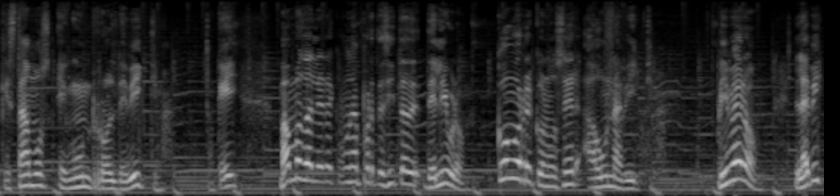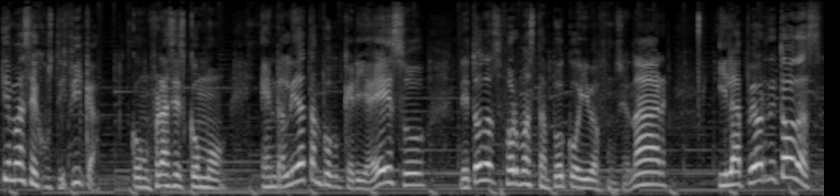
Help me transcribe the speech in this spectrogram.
que estamos en un rol de víctima? ¿Ok? Vamos a leer una partecita del libro. ¿Cómo reconocer a una víctima? Primero, la víctima se justifica con frases como, en realidad tampoco quería eso, de todas formas tampoco iba a funcionar, y la peor de todas,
